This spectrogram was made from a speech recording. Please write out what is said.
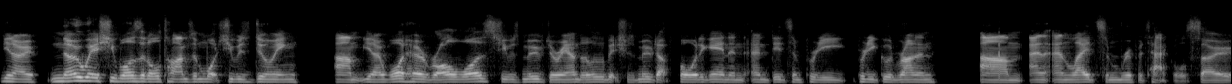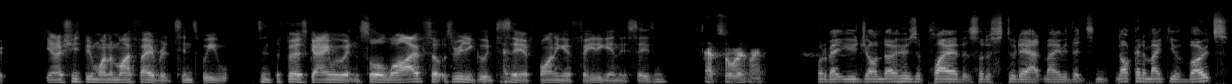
you know, know where she was at all times and what she was doing. Um, you know what her role was. She was moved around a little bit. She was moved up forward again and and did some pretty pretty good running. Um, and and laid some ripper tackles. So you know she's been one of my favorites since we since the first game we went and saw live. So it was really good to see her finding her feet again this season. Absolutely. What about you, John Doe? Who's a player that sort of stood out, maybe that's not going to make your votes,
